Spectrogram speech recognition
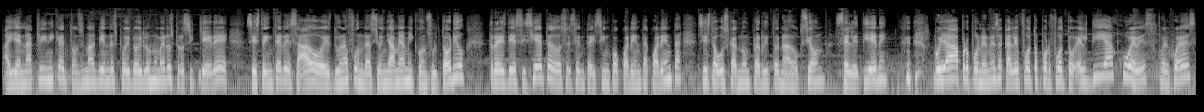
ahí en la clínica, entonces más bien después doy los números, pero si quiere, si está interesado es de una fundación, llame a mi consultorio 317-265-4040. Si está buscando un perrito en adopción, se le tiene. Voy a proponerme sacarle foto por foto. El día jueves, fue el jueves,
